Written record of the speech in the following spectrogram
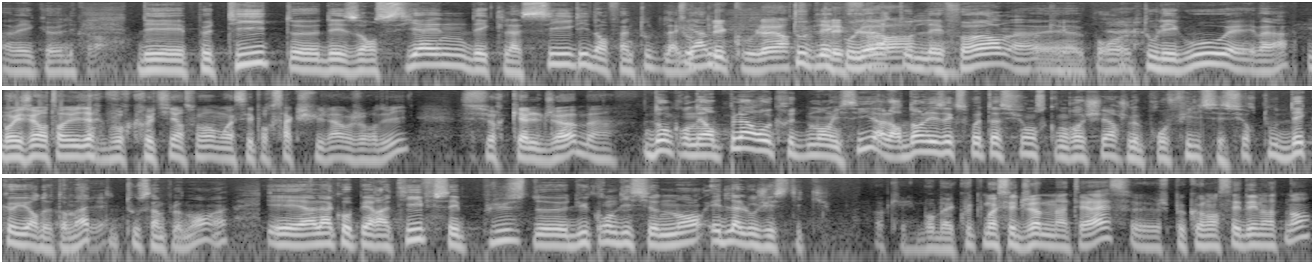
avec euh, des- petites, euh, des anciennes, des classiques, enfin toute la Toutes gamme. les couleurs, toutes, les, couleurs, formes. toutes les formes, euh, pour tous les goûts, et voilà. Bon, j'ai entendu dire que vous recrutiez en ce moment, moi c'est pour ça que je suis là aujourd'hui. Sur quel job Donc on est en plein recrutement ici. Alors dans les exploitations, ce qu'on recherche, le profil, c'est surtout des cueilleurs de tomates, tout simplement. hein. Et à la coopérative, c'est plus de- du conditionnement et de la logistique. Ok, bon bah écoute, moi ces jobs m'intéressent, euh, je peux commencer dès maintenant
